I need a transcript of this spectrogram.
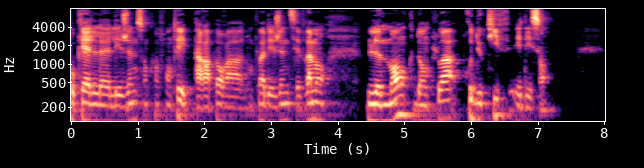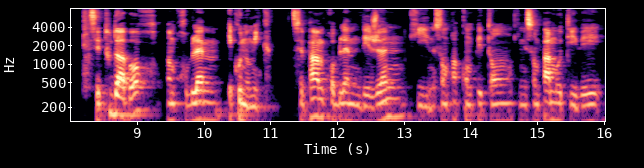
auquel les jeunes sont confrontés par rapport à l'emploi des jeunes, c'est vraiment le manque d'emplois productifs et décents. C'est tout d'abord un problème économique. C'est pas un problème des jeunes qui ne sont pas compétents, qui ne sont pas motivés,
